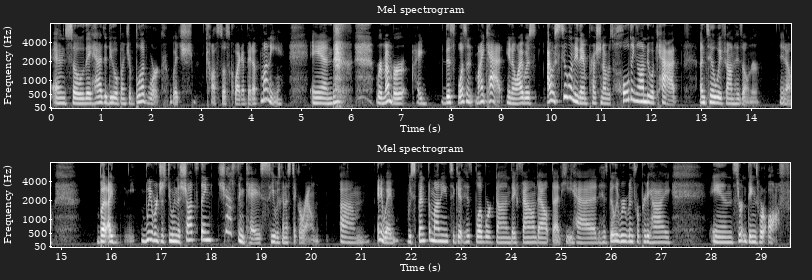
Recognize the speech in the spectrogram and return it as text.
And so they had to do a bunch of blood work, which cost us quite a bit of money. And remember, I this wasn't my cat. You know, I was I was still under the impression I was holding on to a cat until we found his owner, you know. But I we were just doing the shots thing just in case he was going to stick around. Um, anyway, we spent the money to get his blood work done. They found out that he had his bilirubins were pretty high and certain things were off.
